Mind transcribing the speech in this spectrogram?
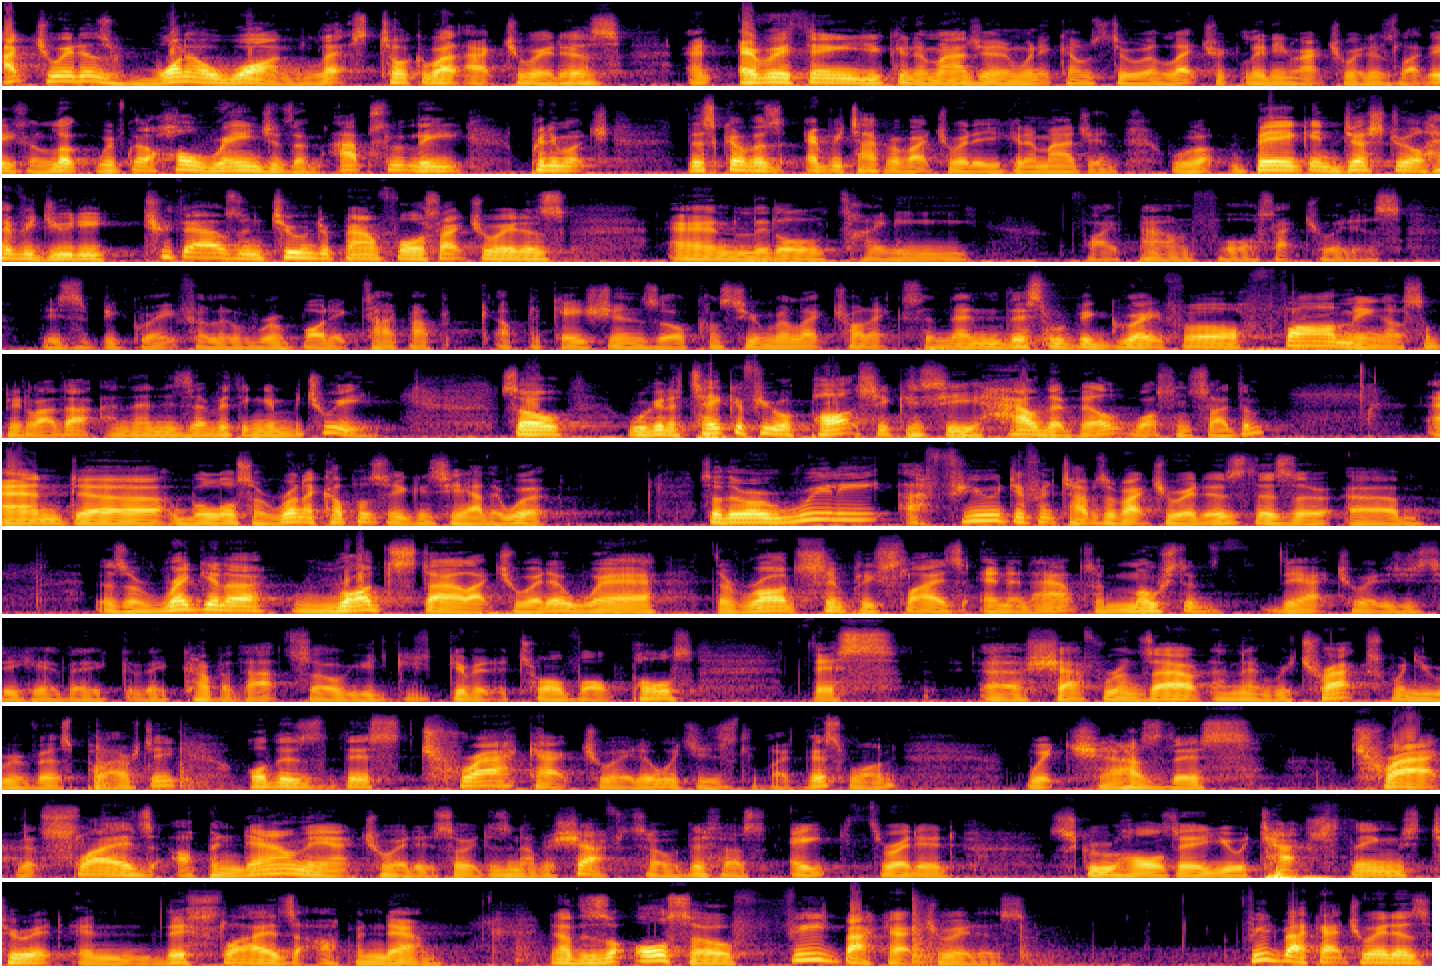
Actuators 101. Let's talk about actuators and everything you can imagine when it comes to electric linear actuators like these. And look, we've got a whole range of them. Absolutely, pretty much, this covers every type of actuator you can imagine. We've got big industrial heavy duty 2,200 pound force actuators and little tiny five pound force actuators. These would be great for little robotic type applications or consumer electronics. And then this would be great for farming or something like that. And then there's everything in between. So we're going to take a few apart so you can see how they're built, what's inside them. And uh, we'll also run a couple so you can see how they work. So there are really a few different types of actuators. There's a, um, there's a regular rod style actuator where the rod simply slides in and out. So most of the actuators you see here, they, they cover that. So you give it a 12 volt pulse. This uh, shaft runs out and then retracts when you reverse polarity. Or there's this track actuator, which is like this one, which has this track that slides up and down the actuator so it doesn't have a shaft. So this has eight threaded screw holes here. You attach things to it and this slides up and down. Now there's also feedback actuators. Feedback actuators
